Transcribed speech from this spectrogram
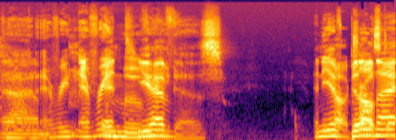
God, Um, every every movie you have- he does. And you have Oh, Bill Charles Nye.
